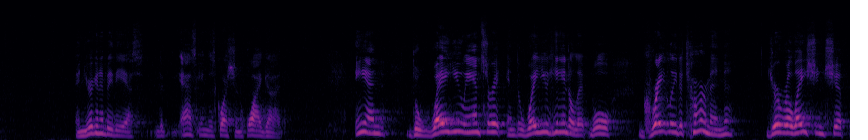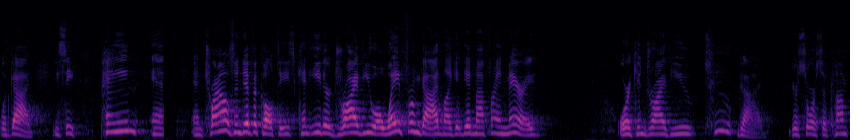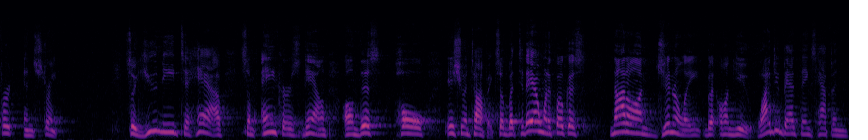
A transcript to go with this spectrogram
And you're going to be the, the asking this question why God? And the way you answer it and the way you handle it will greatly determine your relationship with God. You see, pain and, and trials and difficulties can either drive you away from God, like it did my friend Mary, or it can drive you to God, your source of comfort and strength. So you need to have some anchors down on this whole issue and topic. So, but today I want to focus not on generally, but on you. Why do bad things happen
